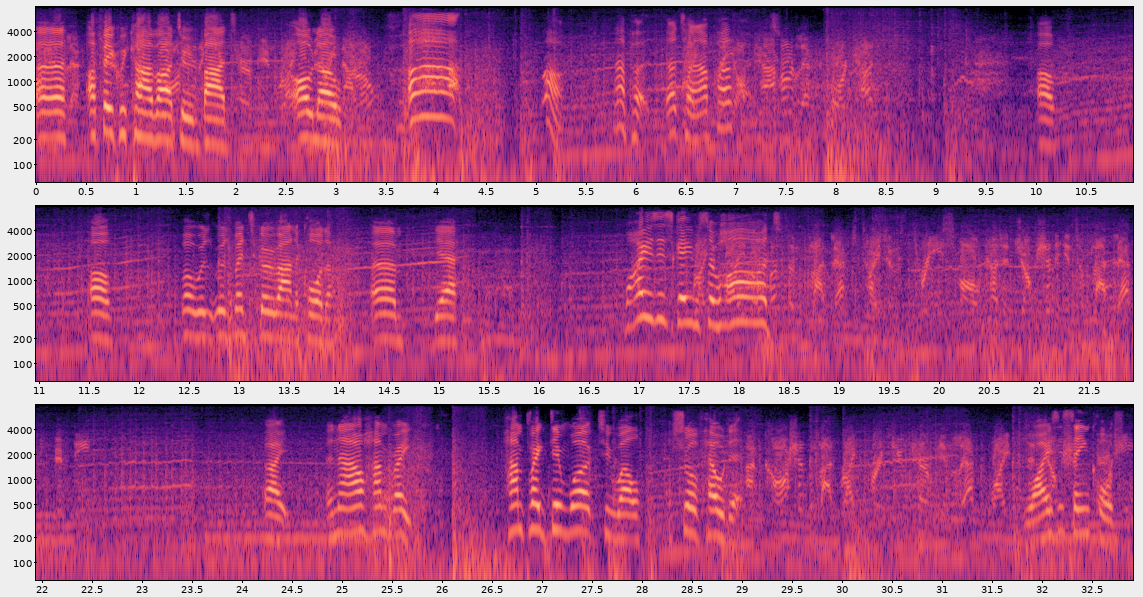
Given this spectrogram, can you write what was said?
Uh, I think we kind of are doing bad. right, Oh, no. Ah! Oh, that, per that turned out perfect. camera, left four cut. Oh. Oh. Well, was was meant to go around the corner. Um, yeah. Why is this game so hard? opens and flat left tightens three, small cut at junction into flat left, 50. Right, and now handbrake. Handbrake didn't work too well. I should have held it. Caution, right left, Why is it saying caution?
